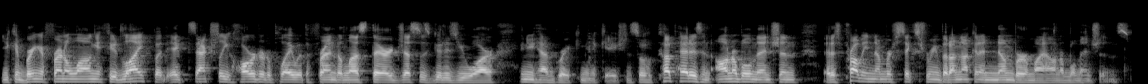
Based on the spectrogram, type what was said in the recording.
You can bring a friend along if you'd like, but it's actually harder to play with a friend unless they're just as good as you are and you have great communication. So Cuphead is an honorable mention. That is probably number six for me, but I'm not going to number my honorable mentions.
